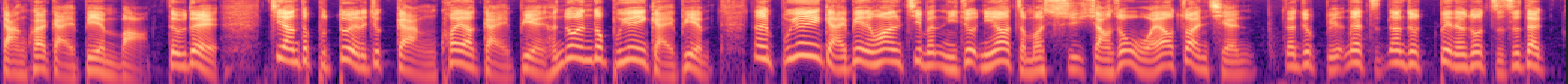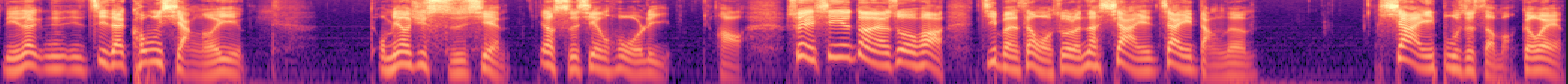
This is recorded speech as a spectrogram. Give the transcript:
赶快改变吧，对不对？既然都不对了，就赶快要改变。很多人都不愿意改变，那不愿意改变的话，基本你就你要怎么想说我要赚钱，那就别那那就变成说只是在你在你你自己在空想而已。我们要去实现，要实现获利。好，所以现阶段来说的话，基本上我说了，那下一下一档呢？下一步是什么？各位，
